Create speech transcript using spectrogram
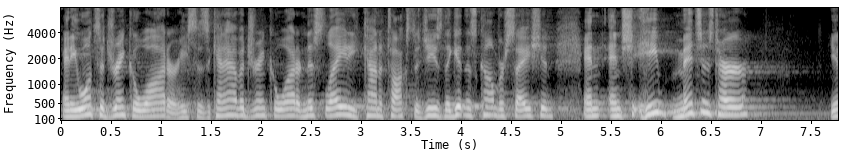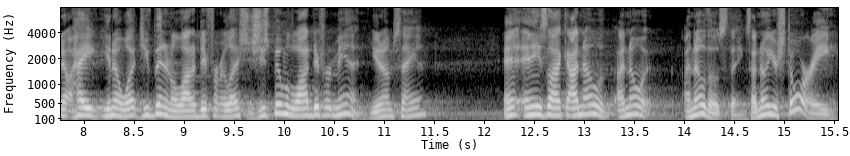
and he wants a drink of water. He says, Can I have a drink of water? And this lady kind of talks to Jesus. They get in this conversation and, and she, he mentions to her you know, hey, you know what? You've been in a lot of different relationships. You've been with a lot of different men. You know what I'm saying? And, and he's like, I know, I know it. I know those things. I know your story.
